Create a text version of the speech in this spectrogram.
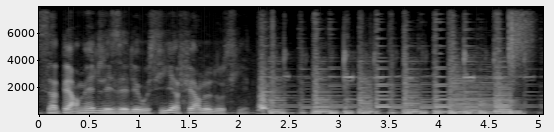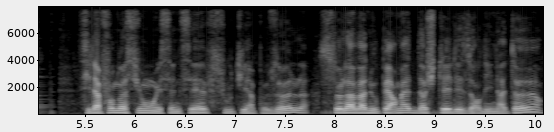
ça permet de les aider aussi à faire le dossier. Si la fondation SNCF soutient Puzzle, cela va nous permettre d'acheter des ordinateurs,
